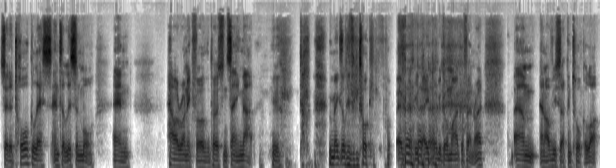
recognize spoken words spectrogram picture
So to talk less and to listen more. And how ironic for the person saying that who, who makes a living talking every, every day, talking to a microphone, right? Um, and obviously I can talk a lot.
